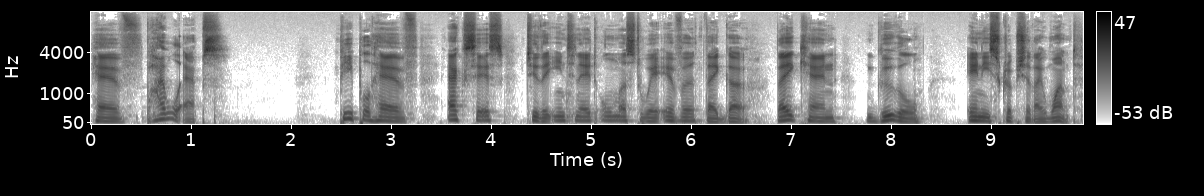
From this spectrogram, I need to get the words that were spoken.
have Bible apps. People have access to the internet almost wherever they go. They can Google any scripture they want.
